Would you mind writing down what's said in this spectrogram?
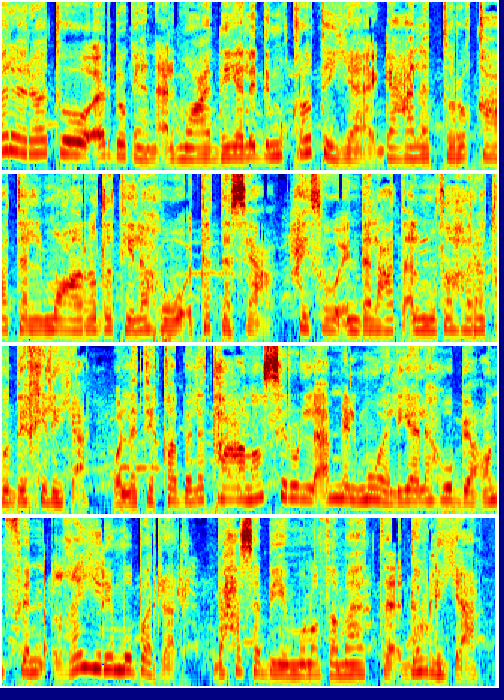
قرارات أردوغان المعادية للديمقراطية جعلت رقعة المعارضة له تتسع حيث اندلعت المظاهرات الداخلية والتي قابلتها عناصر الأمن الموالية له بعنف غير مبرر بحسب منظمات دولية.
